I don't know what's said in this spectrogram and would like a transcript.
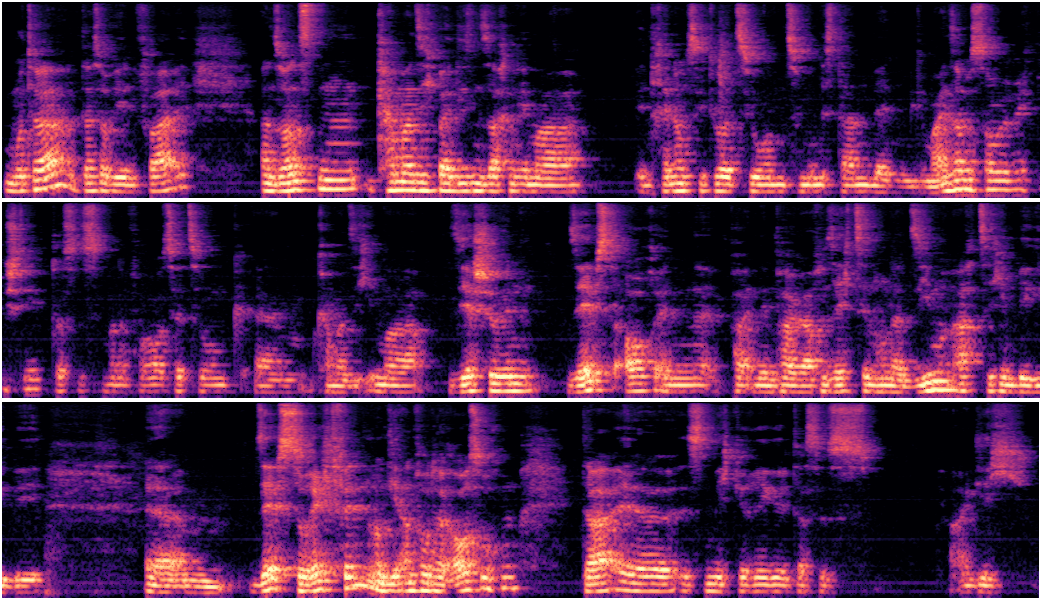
Mutter, das auf jeden Fall. Ansonsten kann man sich bei diesen Sachen immer in Trennungssituationen, zumindest dann, wenn gemeinsames Sorgerecht besteht, das ist meine Voraussetzung, ähm, kann man sich immer sehr schön selbst auch in, in den Paragraphen 1687 im BGB ähm, selbst zurechtfinden und die Antwort heraussuchen. Da äh, ist nämlich geregelt, dass es eigentlich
